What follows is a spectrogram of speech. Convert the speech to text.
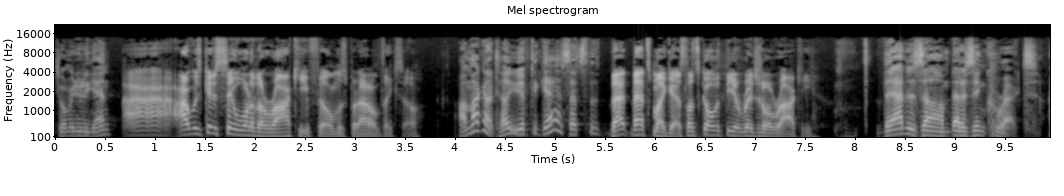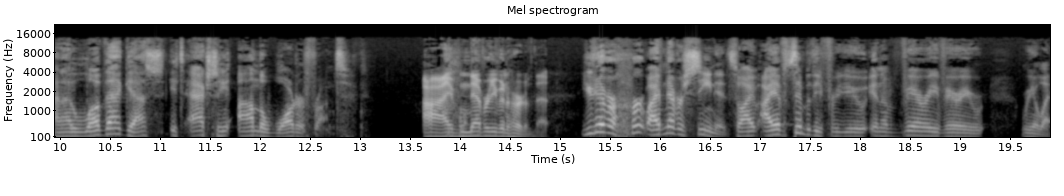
Do you want me to do it again? Uh, I was going to say one of the Rocky films, but I don't think so. I'm not going to tell you. You have to guess. That's the That that's my guess. Let's go with the original Rocky. that is um that is incorrect, and I love that guess. It's actually on the waterfront. I've never even heard of that. You've never heard. I've never seen it, so I, I have sympathy for you in a very very real way.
